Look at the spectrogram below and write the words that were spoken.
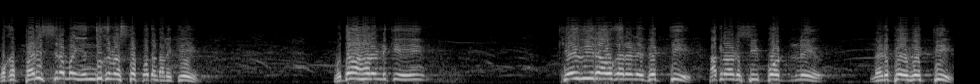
ఒక పరిశ్రమ ఎందుకు నష్టపోతానికి? ఉదాహరణకి కేవీరావు గారు అనే వ్యక్తి కాకినాడ సీపోర్ట్ని నడిపే వ్యక్తి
